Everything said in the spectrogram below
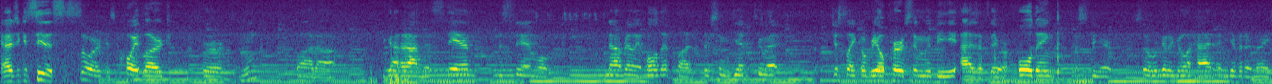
As you can see, this sword is quite large for me, but uh, we got it on this stand. This stand will not really hold it, but there's some give to it just like a real person would be as if they were holding a spear. So we're going to go ahead and give it a nice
